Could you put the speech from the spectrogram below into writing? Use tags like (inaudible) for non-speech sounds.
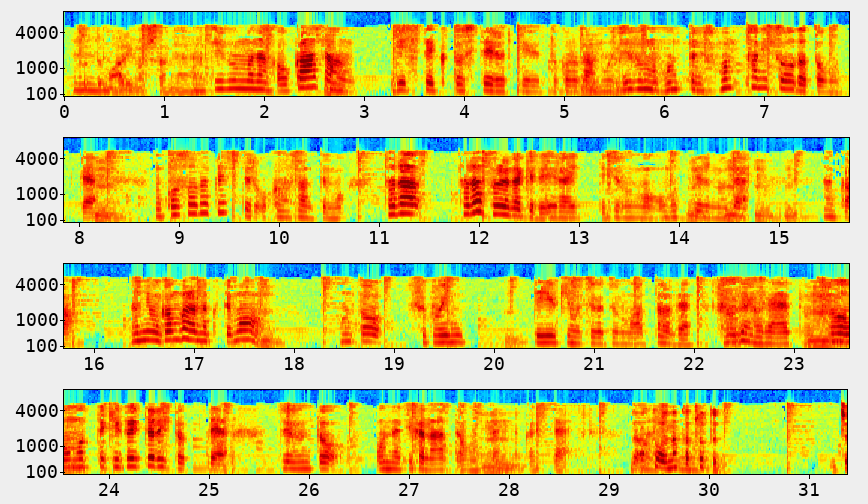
うん。とってもありましたね。自分もなんかお母さん。リスペクトしてるっていうところがうん。もう自分も本当に本当にそうだと思って、うん。もう子育てしてるお母さんってもうただただそれだけで偉いって自分も思ってるので、うんうんなんか何も頑張らなくても、うん。本当すごいっうんていう気持ちが自分もあったのでそうだよねと、うんそう思って気づいてる人って自分と同じかなって思ったりとかして、であとはなんかちょっと、ち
